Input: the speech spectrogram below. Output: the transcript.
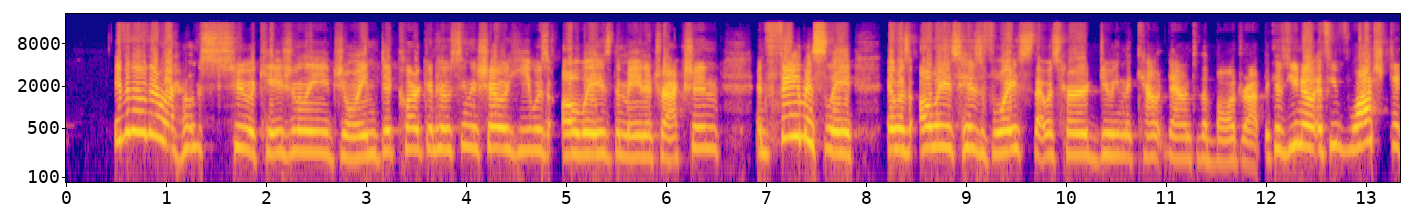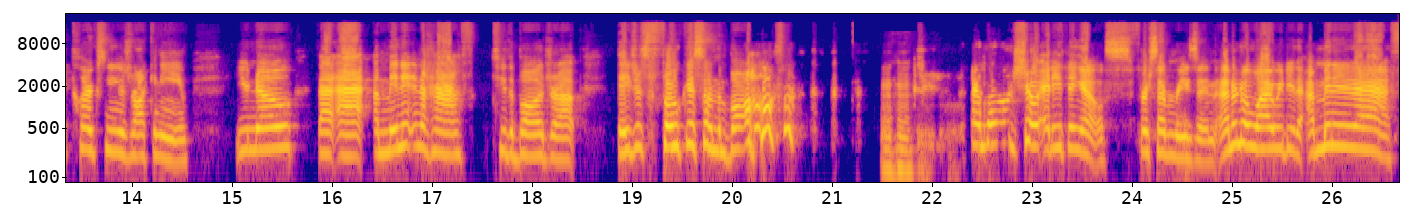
Even though there were hosts who occasionally joined Dick Clark in hosting the show, he was always the main attraction. And famously, it was always his voice that was heard doing the countdown to the ball drop. Because, you know, if you've watched Dick Clark's New Year's Rockin' Eve, you know that at a minute and a half to the ball drop, they just focus on the ball. Mhm. and they don't show anything else for some reason. I don't know why we do that. A minute and a half.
